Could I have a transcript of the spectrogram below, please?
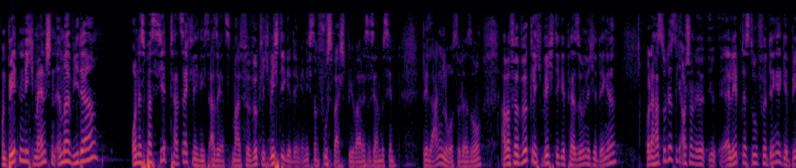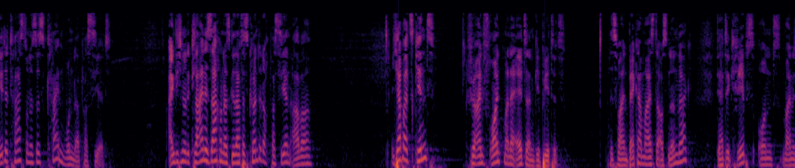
Und beten nicht Menschen immer wieder und es passiert tatsächlich nichts. Also jetzt mal für wirklich wichtige Dinge, nicht so ein Fußballspiel, weil das ist ja ein bisschen belanglos oder so. Aber für wirklich wichtige persönliche Dinge. Oder hast du das nicht auch schon erlebt, dass du für Dinge gebetet hast und es ist kein Wunder passiert? Eigentlich nur eine kleine Sache und hast gesagt, das könnte doch passieren, aber ich habe als Kind für einen Freund meiner Eltern gebetet. Das war ein Bäckermeister aus Nürnberg. Der hatte Krebs und meine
